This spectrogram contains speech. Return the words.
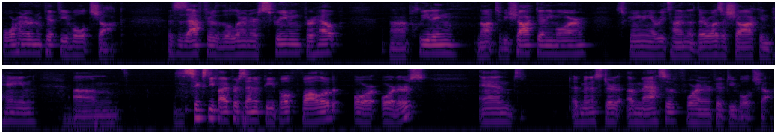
450 volt shock. This is after the learner screaming for help uh, pleading not to be shocked anymore, screaming every time that there was a shock and pain. Um, 65% of people followed or orders and administered a massive 450 volt shock.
